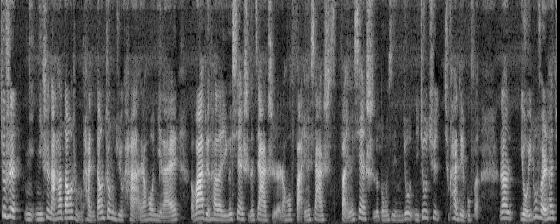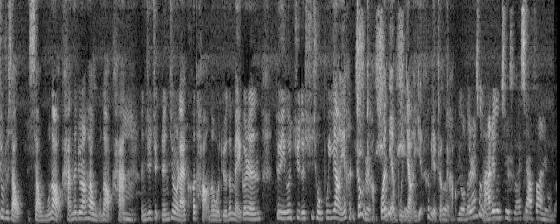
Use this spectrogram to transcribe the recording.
就是你你是拿它当什么看？你当证据看，然后你来挖掘它的一个现实的价值，然后反映下反映现实的东西，你就你就去去看这部分。那有一部分人他就是想想无脑看，那就让他无脑看，嗯人就就人就是来磕糖的。我觉得每个人对一个剧的需求不一样，也很正常，观点不一样也特别正常，。有的人就拿这个剧出来下饭用的，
